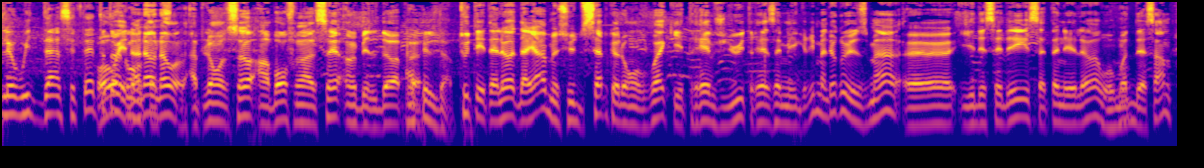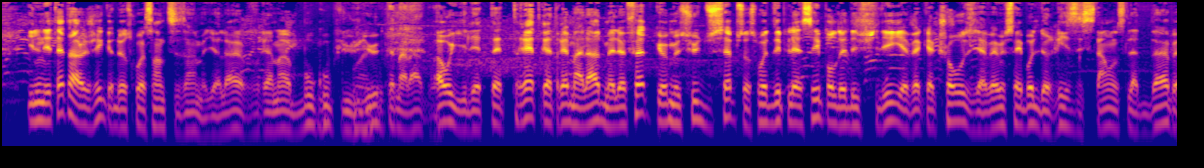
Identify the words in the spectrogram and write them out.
le oui dedans. C'était tout Oh un oui, non, non, non. Appelons ça en bon français un build-up. Un build-up. Tout était là. D'ailleurs, M. Duceppe, que l'on voit, qui est très vieux, très amaigri, malheureusement, euh, il est décédé cette année-là, Au mois de décembre. Il n'était âgé que de 66 ans, mais il a l'air vraiment beaucoup plus vieux. il était malade, ouais. Ah oui, il était très, très, très malade. Mais le fait que M. Duceppe se soit déplacé pour le défilé, il y avait quelque chose, il y avait un symbole de résistance là-dedans.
